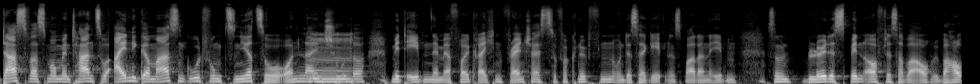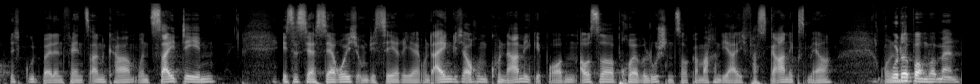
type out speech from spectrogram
das, was momentan so einigermaßen gut funktioniert, so Online-Shooter, mhm. mit eben einem erfolgreichen Franchise zu verknüpfen. Und das Ergebnis war dann eben so ein blödes Spin-off, das aber auch überhaupt nicht gut bei den Fans ankam. Und seitdem ist es ja sehr ruhig um die Serie und eigentlich auch um Konami geworden. Außer Pro Evolution Soccer machen die eigentlich fast gar nichts mehr. Und oder Bomberman.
